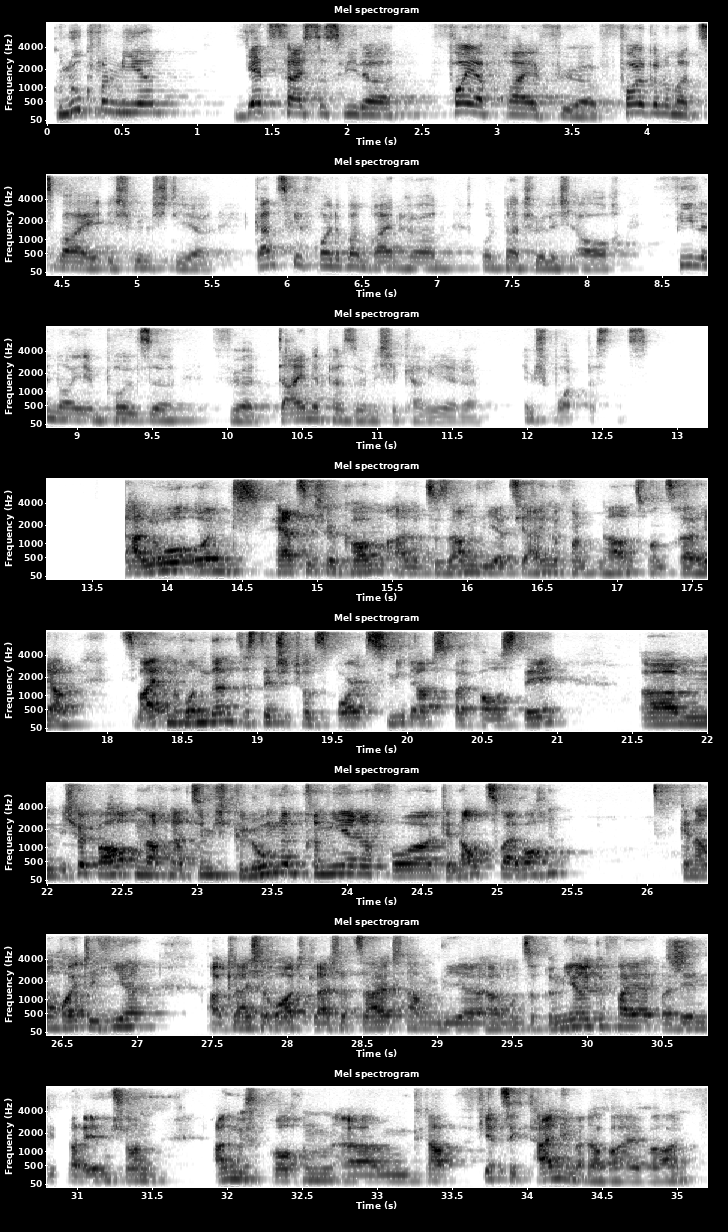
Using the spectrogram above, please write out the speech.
Genug von mir. Jetzt heißt es wieder feuerfrei für Folge Nummer zwei. Ich wünsche dir ganz viel Freude beim Reinhören und natürlich auch viele neue Impulse für deine persönliche Karriere im Sportbusiness. Hallo und herzlich willkommen alle zusammen, die jetzt hier eingefunden haben zu unserer ja, zweiten Runde des Digital Sports Meetups bei VSD. Ähm, ich würde behaupten, nach einer ziemlich gelungenen Premiere vor genau zwei Wochen, genau heute hier, äh, gleicher Ort, gleicher Zeit, haben wir ähm, unsere Premiere gefeiert, bei denen, wie gerade eben schon angesprochen, ähm, knapp 40 Teilnehmer dabei waren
